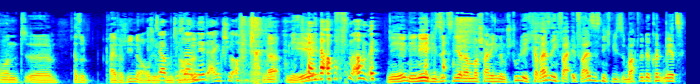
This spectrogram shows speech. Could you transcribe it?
Und äh, also drei verschiedene Ich glaube, die Audiokommentare. sind nicht eingeschlafen. ja, nee. Keine Aufnahme. Nee, nee, nee, die sitzen ja dann wahrscheinlich in einem Studio. Ich kann, weiß nicht, ich weiß es nicht, wie es gemacht wird. Da könnten wir jetzt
